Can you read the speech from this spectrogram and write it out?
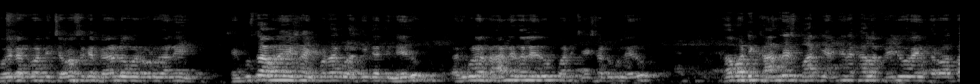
పోయేటటువంటి చౌరసంఖ్య బెనలో పోయిన రోడ్డు కానీ శంకుస్థాపన చేసిన ఇప్పటిదాకా కూడా అతిగతి లేదు. అది కూడా నాణ్యత లేదు పని చేసినట్టు లేదు. కాబట్టి కాంగ్రెస్ పార్టీ అన్ని రకాల ఫెయిల్యూర్ అయిన తర్వాత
